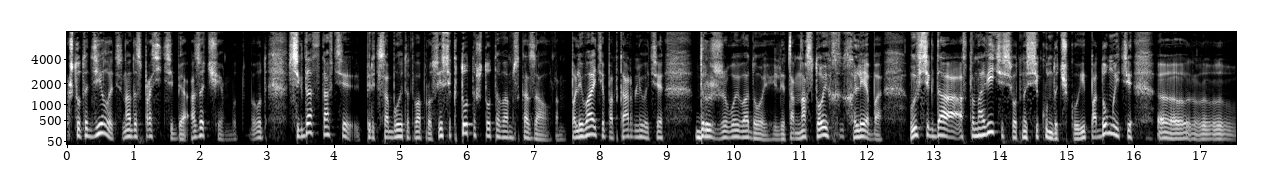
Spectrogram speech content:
что-то делать, надо спросить себя, а зачем? Вот, вот всегда ставьте перед собой этот вопрос. Если кто-то что-то вам сказал, там, поливайте, подкармливайте дрожжевой водой или там настой хлеба, вы всегда остановитесь вот на секундочку и подумайте э,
